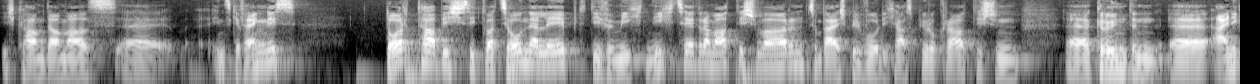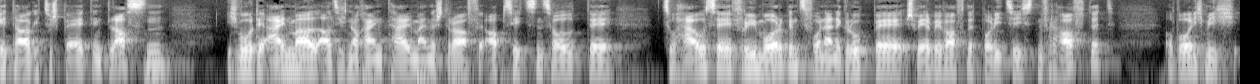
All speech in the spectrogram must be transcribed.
Ich kam damals äh, ins Gefängnis Dort habe ich Situationen erlebt, die für mich nicht sehr dramatisch waren. Zum Beispiel wurde ich aus bürokratischen äh, Gründen äh, einige Tage zu spät entlassen. Ich wurde einmal, als ich noch einen Teil meiner Strafe absitzen sollte, zu Hause früh morgens von einer Gruppe schwer bewaffneter Polizisten verhaftet, obwohl ich mich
